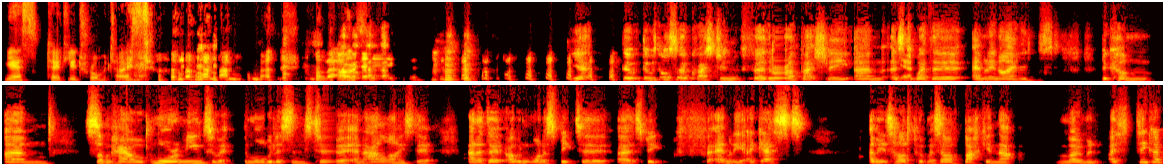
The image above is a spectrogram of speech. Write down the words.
Yes, totally traumatized. well, yeah, there, there was also a question further up actually um, as Yeah. to whether Emily and I had become um, somehow more immune to it the more we listened to it and analysed it. And I don't, I wouldn't want to speak to uh, speak for Emily. I guess, I mean, it's hard to put myself back in that moment. I think I,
